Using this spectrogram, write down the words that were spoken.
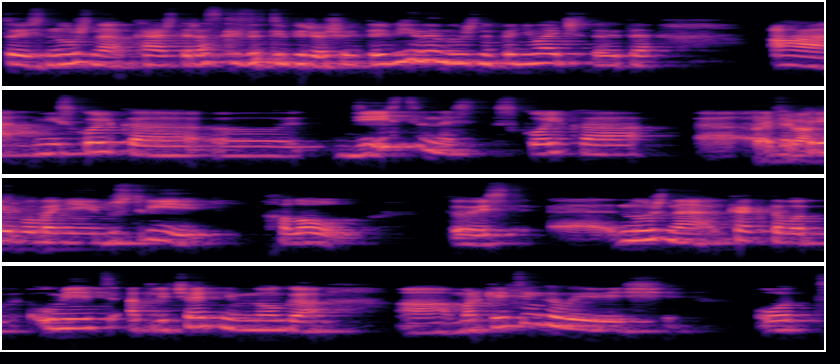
то есть нужно каждый раз, когда ты берешь витамины, нужно понимать, что это а не сколько э, действенность, сколько э, это требование индустрии. Hello. То есть э, нужно как-то вот уметь отличать немного э, маркетинговые вещи от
